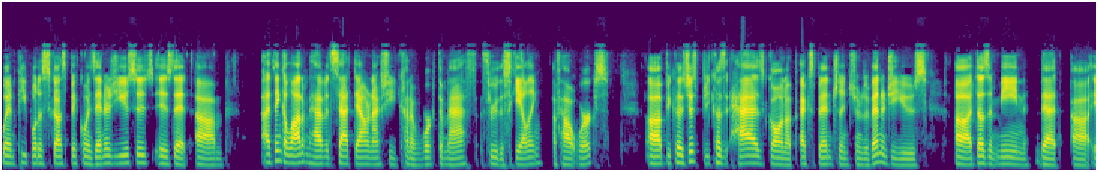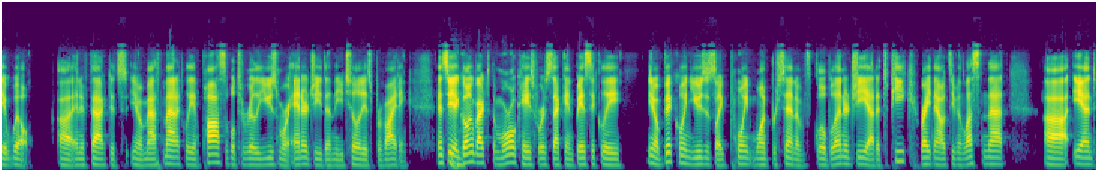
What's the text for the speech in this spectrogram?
when people discuss Bitcoin's energy usage is that um, I think a lot of them haven't sat down and actually kind of worked the math through the scaling of how it works. Uh, because just because it has gone up exponentially in terms of energy use uh, doesn't mean that uh, it will. Uh, and in fact, it's you know mathematically impossible to really use more energy than the utility is providing. And so, yeah, mm-hmm. going back to the moral case for a second, basically, you know, Bitcoin uses like 0.1% of global energy at its peak. Right now, it's even less than that. Uh, and,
